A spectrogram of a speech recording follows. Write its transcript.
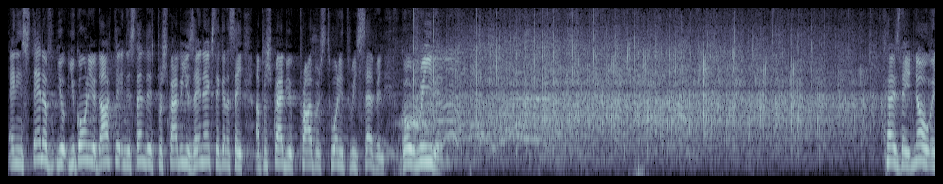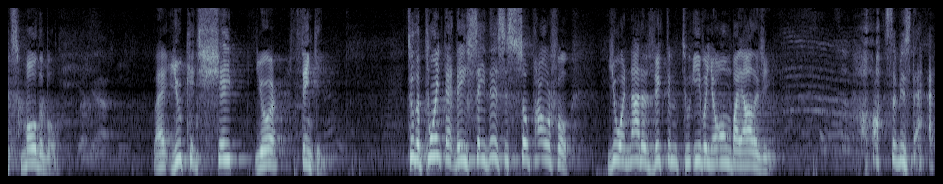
and instead of you, you going to your doctor and instead of prescribing you Xanax, they're going to say, I prescribe you Proverbs 23 7. Go read it. Because they know it's moldable right? You can shape your thinking. To the point that they say this is so powerful. You are not a victim to even your own biology. How awesome is that?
